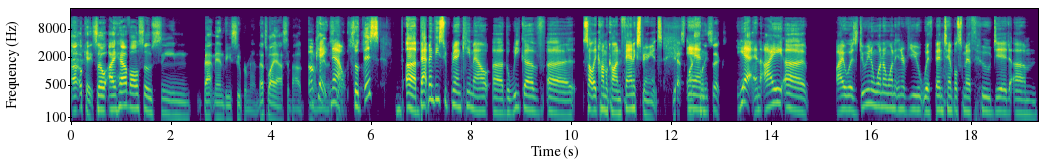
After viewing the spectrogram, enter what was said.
Uh, okay, so I have also seen Batman v Superman. That's why I asked about. you know, Okay, now, so this uh Batman v Superman came out uh the week of uh Salt Lake Comic Con fan experience. yes, March and- twenty sixth. Yeah, and I uh I was doing a one-on-one interview with Ben Templesmith, who did um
